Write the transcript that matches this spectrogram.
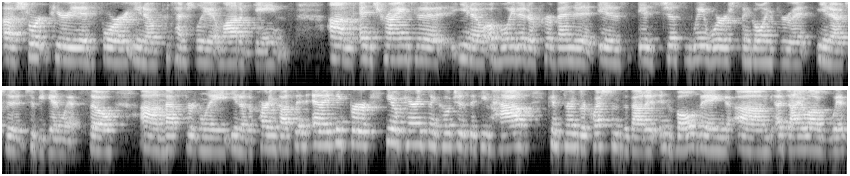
uh, short period for you know potentially a lot of gains um, and trying to you know avoid it or prevent it is is just way worse than going through it you know to to begin with. So um, that's certainly you know the parting thoughts. And, and i think for you know parents and coaches if you have concerns or questions about it involving um, a dialogue with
